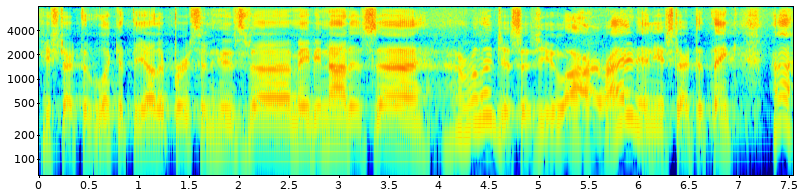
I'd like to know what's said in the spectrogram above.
You start to look at the other person who's uh, maybe not as uh, religious as you are, right? And you start to think, huh,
